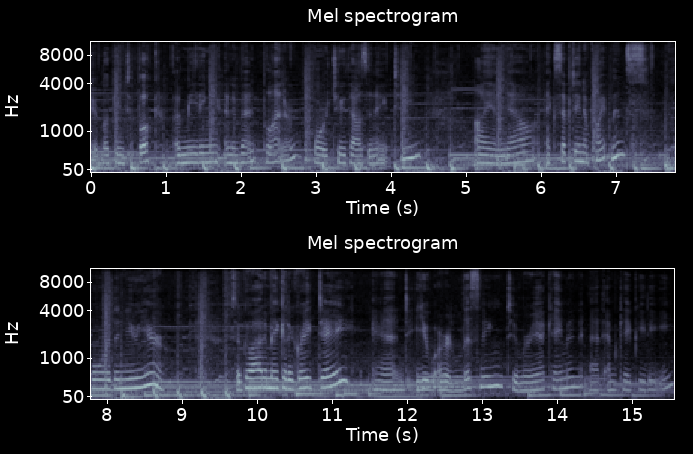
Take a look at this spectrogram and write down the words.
You're looking to book a meeting and event planner for 2018, I am now accepting appointments for the new year. So go out and make it a great day. And you are listening to Maria Kamen at MKPDE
